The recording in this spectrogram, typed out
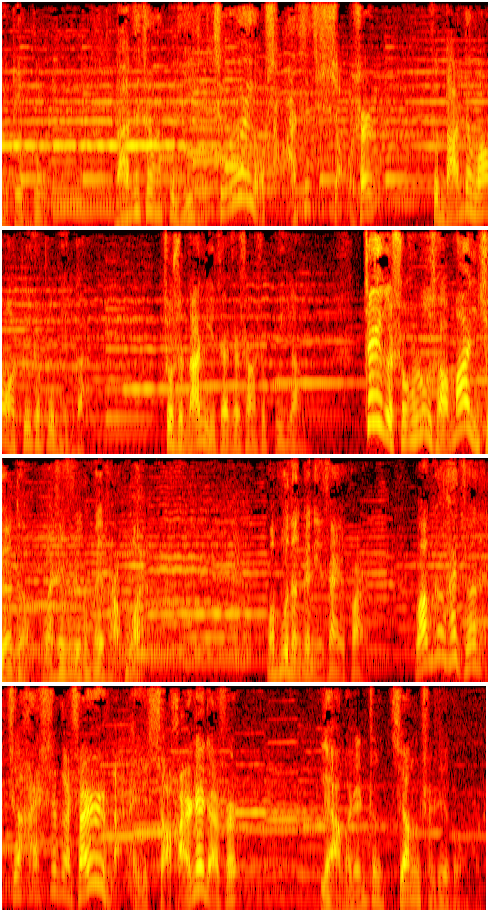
你对不住我。男的这还不理解，这有啥？这小事儿。就男的往往对这不敏感，就是男女在这上是不一样的。这个时候，陆小曼觉得我这日子没法过了，我不能跟你在一块儿。王庚还觉得这还是个事儿呢，哎呀，小孩那点事儿。两个人正僵持这功夫呢，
